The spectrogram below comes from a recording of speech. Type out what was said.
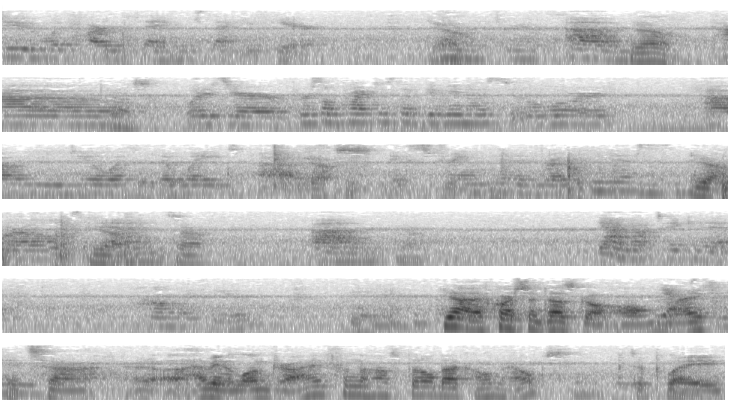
do with hard things that you hear. yeah, Um, yeah. How? Yes. What is your personal practice of giving those to the Lord? How you deal with the weight of Yes. extreme human brokenness in Yeah. the world Yeah. and Yeah. um, Yeah. not taking it home with you. Yeah, of course it does go home, Yes. right? It's uh, uh, having a long drive from the hospital back home helps to play.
